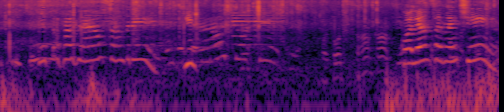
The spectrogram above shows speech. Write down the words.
O que tá fazendo, Sandrinho? Aqui. Colhendo sementinha.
